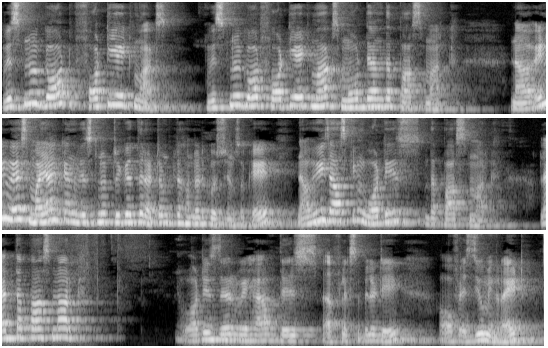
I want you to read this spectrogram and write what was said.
Vishnu got 48 marks Vishnu got 48 marks more than the pass mark. Now anyways Mayank and Vishnu together attempted 100 questions okay. Now he is asking what is the pass mark. Let the pass mark what is there we have this uh, flexibility of assuming right.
